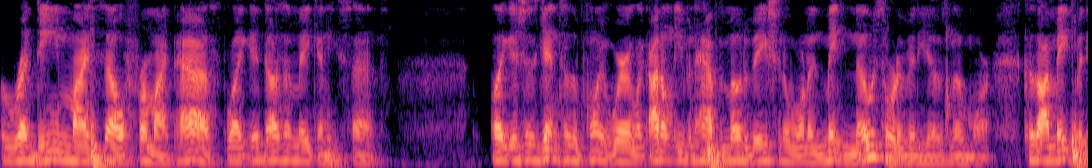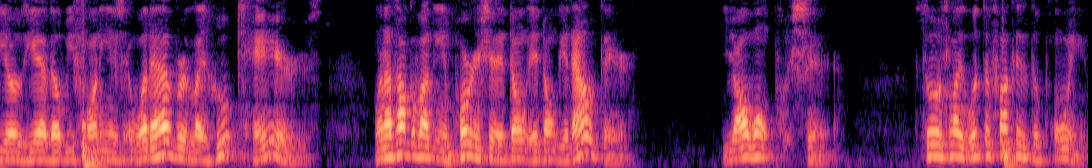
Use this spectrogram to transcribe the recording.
redeem myself from my past. Like, it doesn't make any sense. Like, it's just getting to the point where, like, I don't even have the motivation to want to make no sort of videos no more. Because I make videos, yeah, they'll be funny and shit, whatever. Like, who cares? When I talk about the important shit, it don't, it don't get out there. Y'all won't push it. So it's like, what the fuck is the point?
